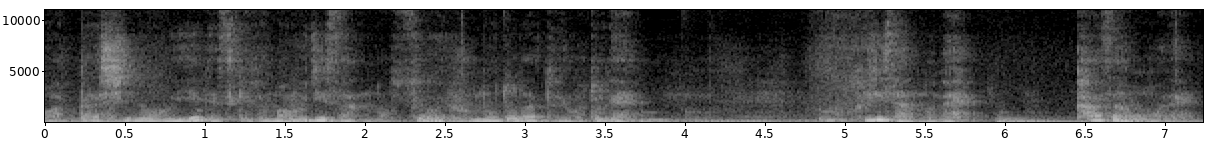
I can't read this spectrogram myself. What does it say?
あ私の家ですけど、まあ、富士山のすごい麓だということで富士山のね火山もね、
